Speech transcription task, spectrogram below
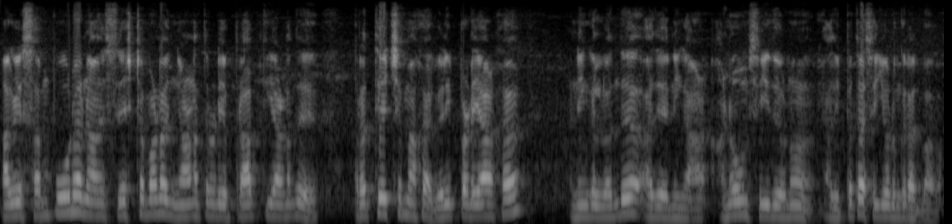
ஆகவே சம்பூர்ண நா- சிரேஷ்டமான ஞானத்தினுடைய பிராப்தியானது பிரத்யட்சமாக வெளிப்படையாக நீங்கள் வந்து அதை நீங்கள் அ- அனுபவம் செய்தணும் அது இப்போ தான் செய்யணுங்கிறார் பாபா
